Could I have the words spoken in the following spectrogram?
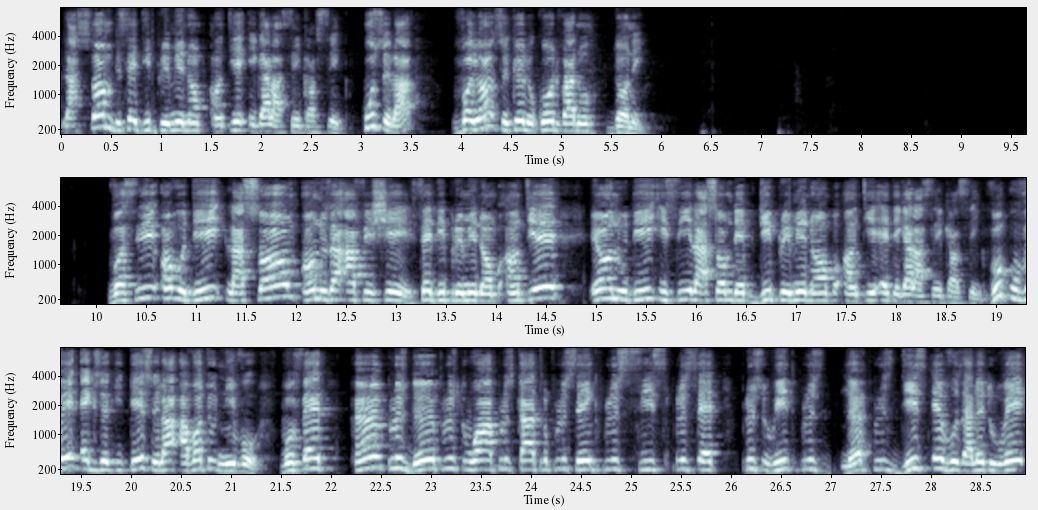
la somme de ces 10 premiers nombres entiers égale à 55. Pour cela, Voyons ce que le code va nous donner. Voici, on vous dit la somme, on nous a affiché ces 10 premiers nombres entiers et on nous dit ici la somme des 10 premiers nombres entiers est égale à 55. Vous pouvez exécuter cela à votre niveau. Vous faites 1 plus 2 plus 3 plus 4 plus 5 plus 6 plus 7 plus 8 plus 9 plus 10 et vous allez trouver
